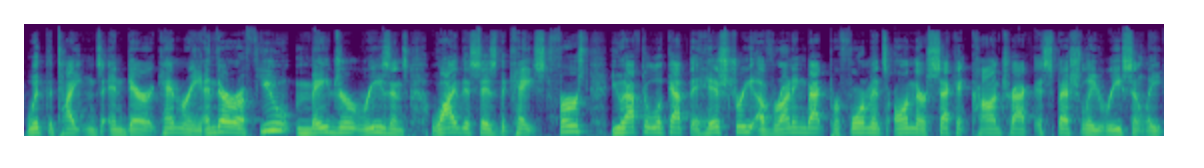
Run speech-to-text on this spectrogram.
with the Titans and Derrick Henry. And there are a few major reasons why this is the case. First, you have to look at the history of running back performance on their second contract, especially recently.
